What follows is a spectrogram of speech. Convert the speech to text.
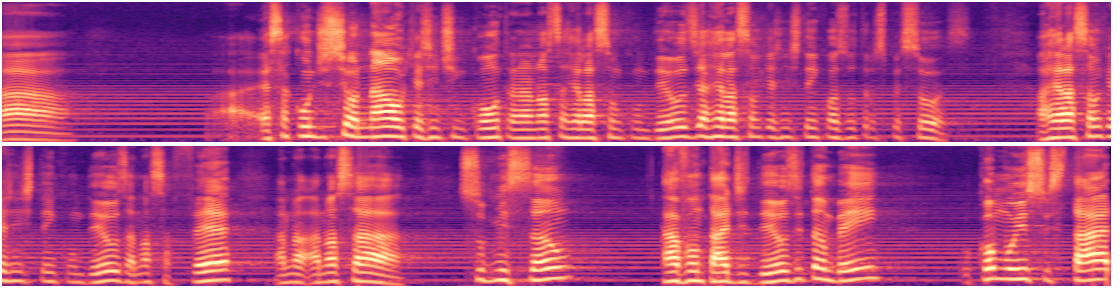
A, essa condicional que a gente encontra na nossa relação com Deus e a relação que a gente tem com as outras pessoas. A relação que a gente tem com Deus, a nossa fé, a, a nossa submissão à vontade de Deus e também como isso está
